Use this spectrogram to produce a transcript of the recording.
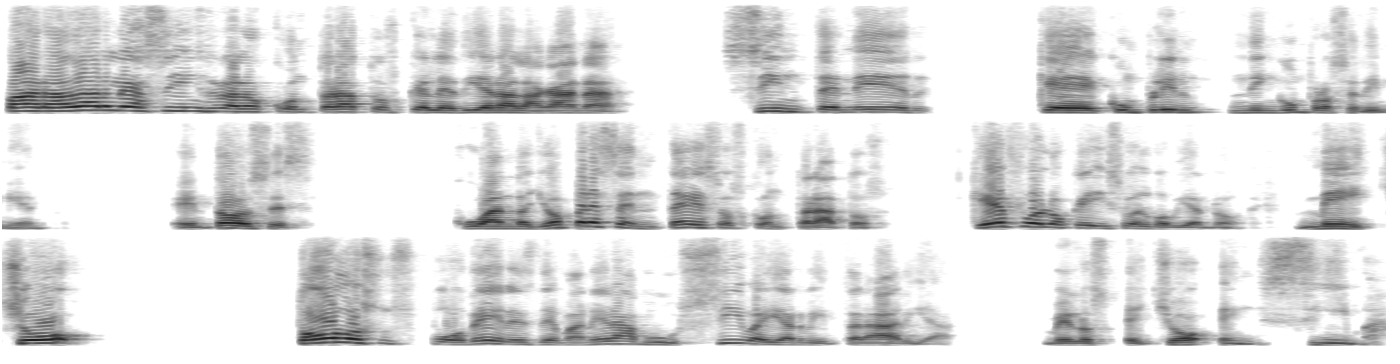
para darle a Sinra los contratos que le diera la gana sin tener que cumplir ningún procedimiento. Entonces, cuando yo presenté esos contratos, ¿qué fue lo que hizo el gobierno? Me echó todos sus poderes de manera abusiva y arbitraria, me los echó encima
